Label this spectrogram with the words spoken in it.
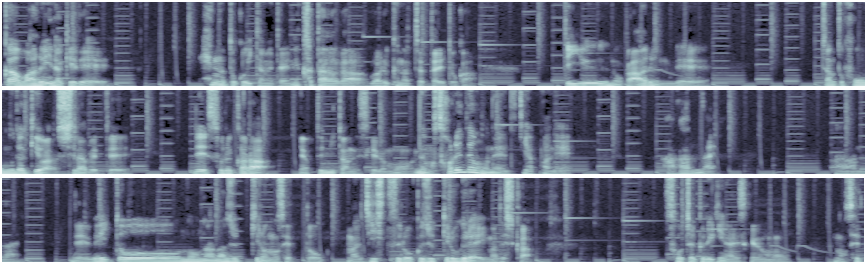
が悪いだけで、変なとこ痛めたりね、肩が悪くなっちゃったりとか、っていうのがあるんで、ちゃんとフォームだけは調べて、で、それからやってみたんですけども、でもそれでもね、やっぱね、上がんない。上がんない。で、ウェイトの70キロのセット、まあ実質60キロぐらいまでしか装着できないですけども、のセッ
